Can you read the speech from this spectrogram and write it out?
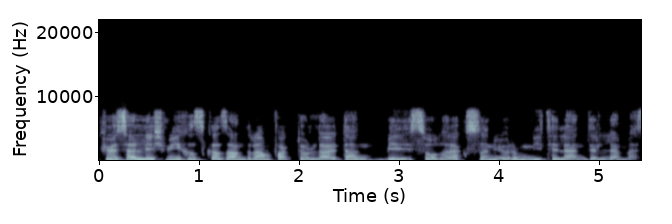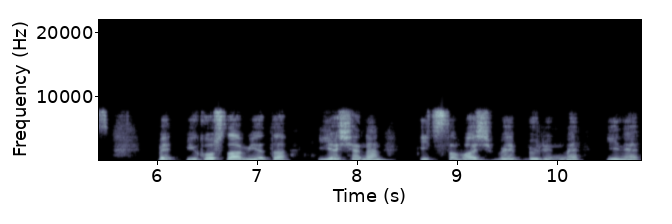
küreselleşmeyi hız kazandıran faktörlerden birisi olarak sanıyorum nitelendirilemez. Ve Yugoslavya'da yaşanan iç savaş ve bölünme yine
